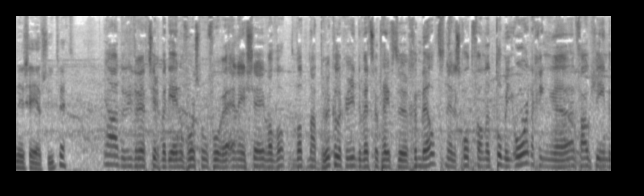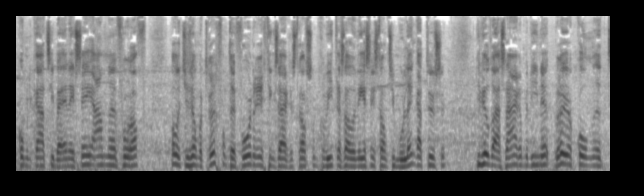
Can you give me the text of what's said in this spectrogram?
NEC FC Utrecht. Ja, dat Utrecht zich bij die 1-0 voorsprong voor eh, NEC wat, wat, nadrukkelijker in de wedstrijd heeft uh, gemeld. Net een schot van uh, Tommy Oor. Daar ging een foutje in de communicatie bij NEC aan vooraf. Balletje zomaar terug van ten voorde richting zijn eigen strafschopgebied. Daar zat in eerste instantie Moulenga tussen. Die wilde Azaren bedienen. Breuer kon het,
